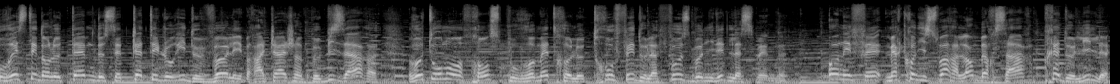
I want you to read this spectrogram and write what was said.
Pour rester dans le thème de cette catégorie de vol et braquage un peu bizarre, retournons en France pour remettre le trophée de la fausse bonne idée de la semaine. En effet, mercredi soir à Lambersart, près de Lille,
